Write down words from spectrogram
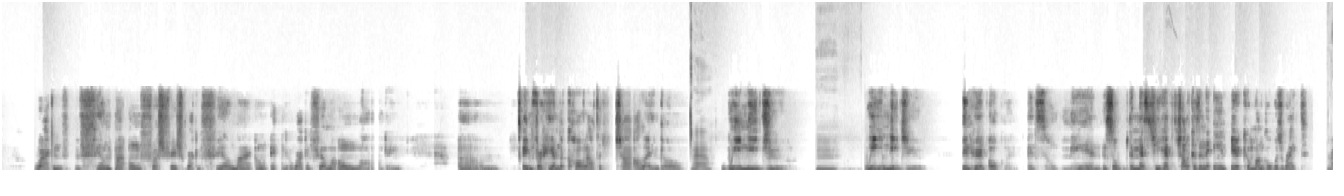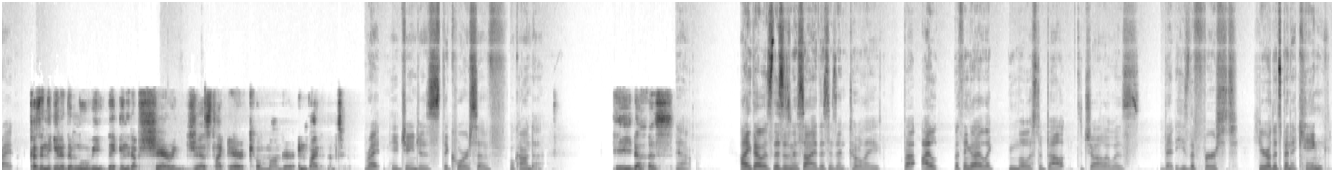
where I can feel my own frustration, where I can feel my own anger, where I can feel my own longing. Um, even for him to call out to T'Challa and go, Uh-oh. "We need you. Hmm. We need you in here in Oakland." And so, man, and so the message he had for T'Challa, because in the end, Erik Killmonger was right. Right. Because in the end of the movie, they ended up sharing just like Erik Killmonger invited them to. Right. He changes the course of Wakanda. He does. Yeah. I think that was this is an aside. This isn't totally but I the thing that I like most about T'Challa was that he's the first hero that's been a king.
